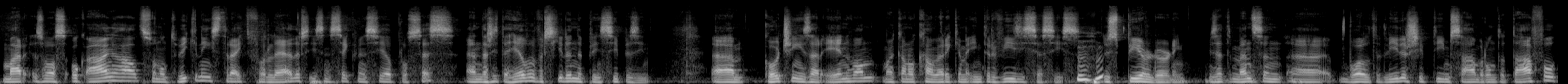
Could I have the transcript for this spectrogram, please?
Maar zoals ook aangehaald, zo'n ontwikkelingstraject voor leiders is een sequentieel proces. En daar zitten heel veel verschillende principes in. Ehm, coaching is daar één van, maar je kan ook gaan werken met intervisiesessies. Dus peer learning. Je zet mensen, eh, bijvoorbeeld het leadership team, samen rond de tafel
